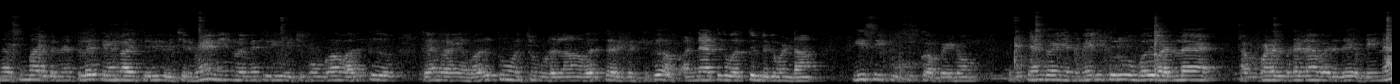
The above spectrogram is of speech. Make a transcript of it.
நான் சும்மா இருக்கிற நேரத்தில் தேங்காய் திருவி வச்சிருவேன். நீங்களுமே திருவி வச்சுக்கோங்க. வறுத்து தேங்காயை வறுத்தும் வச்சு விடலாம் வறுத்து அரைக்கிறதுக்கு அந்நேரத்துக்கு வறுத்துட்டு இருக்க வேண்டாம். ஈஸி டு குக்காக போயிடும். இப்போ தேங்காய் இந்த மாரி துருவும் போது வரல. அப்போ படல் படலாக வருது அப்படின்னா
